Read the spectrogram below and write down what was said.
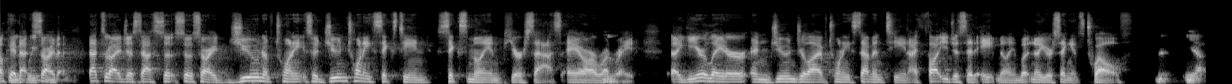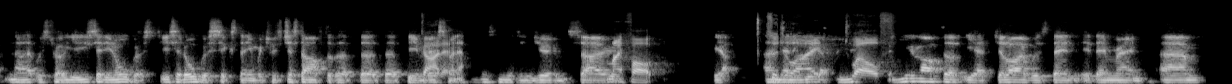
Okay, that's sorry. That, that's what I just asked. So, so sorry. June of twenty. So June twenty sixteen, six million pure SaaS AR run mm-hmm. rate. A year later, in June, July of twenty seventeen, I thought you just said eight million, but no, you're saying it's twelve. Yeah, no, that was twelve. You said in August. You said August sixteen, which was just after the the, the, the investment. Investment was in June. So my fault. So July year, twelve. A year after, yeah, July was then it then ran. Um,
